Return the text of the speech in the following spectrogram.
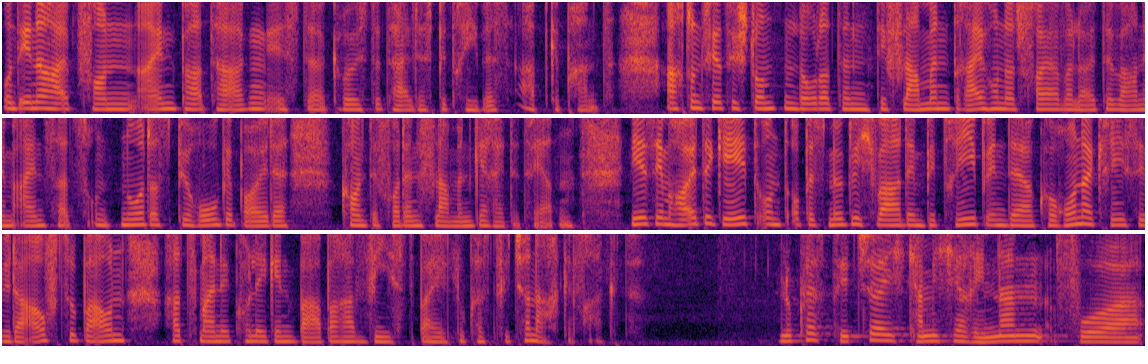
und innerhalb von ein paar Tagen ist der größte Teil des Betriebes abgebrannt. 48 Stunden loderten die Flammen, 300 Feuerwehrleute waren im Einsatz und nur das Bürogebäude konnte vor den Flammen gerettet werden. Wie es ihm heute geht und ob es möglich war, den Betrieb in der Corona-Krise wieder aufzubauen, hat meine Kollegin Barbara Wiest bei Lukas Pfitscher nachgefragt. Lukas Pfitscher, ich kann mich erinnern, vor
